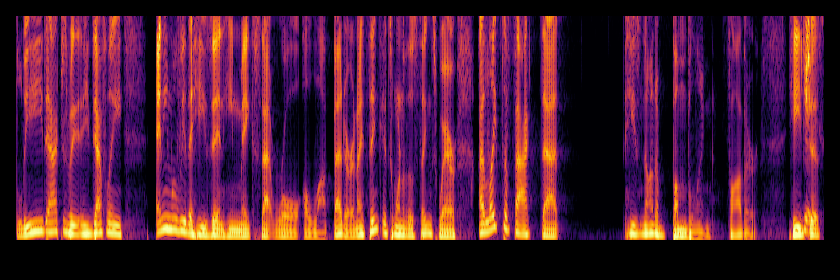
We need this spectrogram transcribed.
lead actors but he definitely any movie that he's in, he makes that role a lot better. And I think it's one of those things where I like the fact that he's not a bumbling father. He yes. just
